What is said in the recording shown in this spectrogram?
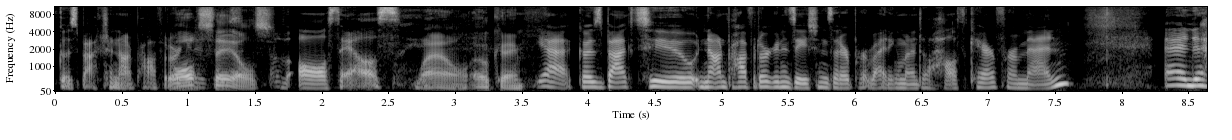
goes back to nonprofit All organizations. sales. Of all sales. Wow. Okay. Yeah, it goes back to nonprofit organizations that are providing mental health care for men. And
